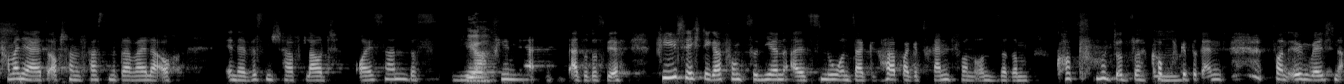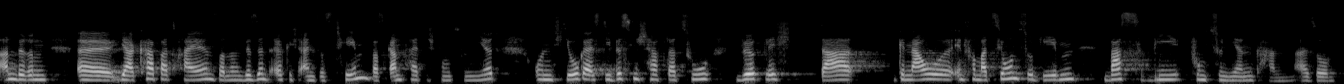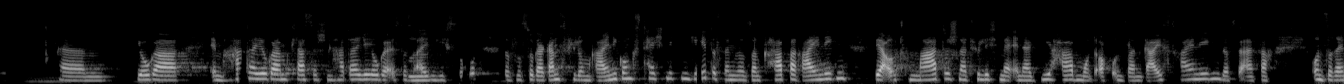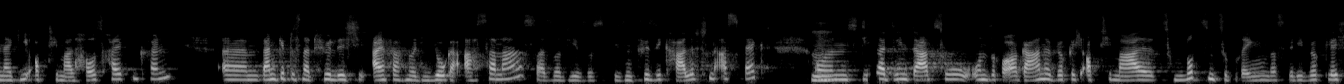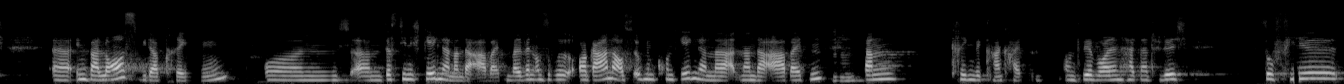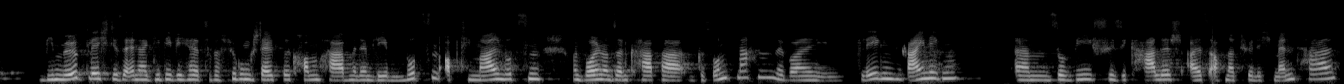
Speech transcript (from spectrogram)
Kann man ja jetzt auch schon fast mittlerweile auch in der Wissenschaft laut äußern, dass wir ja. viel mehr, also dass wir vielschichtiger funktionieren als nur unser Körper getrennt von unserem Kopf und unser Kopf mhm. getrennt von irgendwelchen anderen äh, ja, Körperteilen, sondern wir sind wirklich ein System, was ganzheitlich funktioniert. Und Yoga ist die Wissenschaft dazu, wirklich da genaue Informationen zu geben, was wie funktionieren kann. Also ähm, Yoga, im Hatha-Yoga, im klassischen Hatha-Yoga ist es mhm. eigentlich so, dass es sogar ganz viel um Reinigungstechniken geht, dass wenn wir unseren Körper reinigen, wir automatisch natürlich mehr Energie haben und auch unseren Geist reinigen, dass wir einfach unsere Energie optimal haushalten können. Ähm, dann gibt es natürlich einfach nur die Yoga-Asanas, also dieses, diesen physikalischen Aspekt. Mhm. Und dieser dient dazu, unsere Organe wirklich optimal zum Nutzen zu bringen, dass wir die wirklich äh, in Balance wiederbringen und ähm, dass die nicht gegeneinander arbeiten. Weil wenn unsere Organe aus irgendeinem Grund gegeneinander arbeiten, mhm. dann kriegen wir Krankheiten. Und wir wollen halt natürlich so viel wie möglich diese Energie, die wir hier zur Verfügung gestellt bekommen haben, in dem Leben nutzen, optimal nutzen und wollen unseren Körper gesund machen. Wir wollen ihn pflegen, reinigen, ähm, sowie physikalisch als auch natürlich mental.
